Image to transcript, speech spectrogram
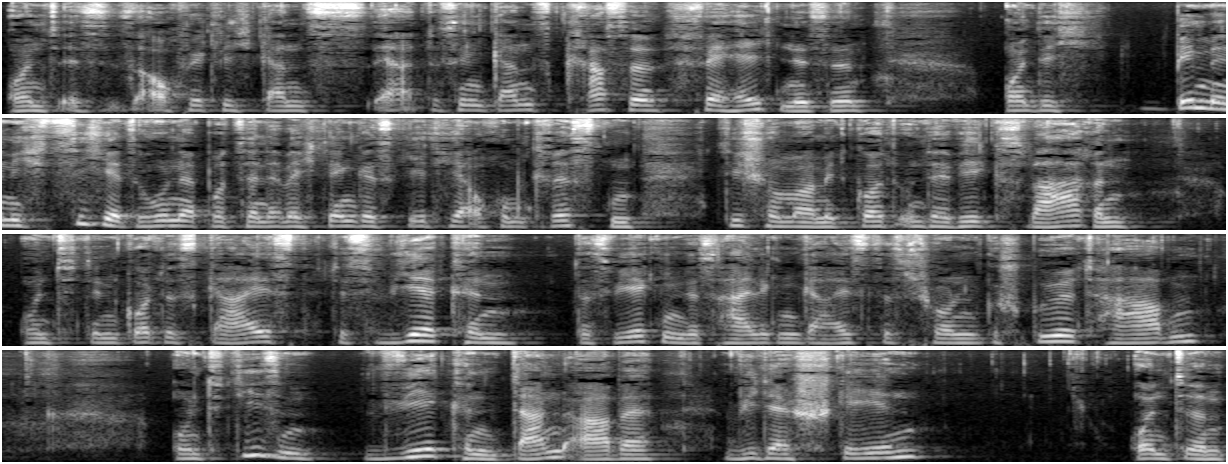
Und es ist auch wirklich ganz, ja, das sind ganz krasse Verhältnisse. Und ich bin mir nicht sicher zu 100 Prozent, aber ich denke, es geht hier auch um Christen, die schon mal mit Gott unterwegs waren und den Gottesgeist, das Wirken, das Wirken des Heiligen Geistes schon gespürt haben und diesem Wirken dann aber widerstehen und ähm,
